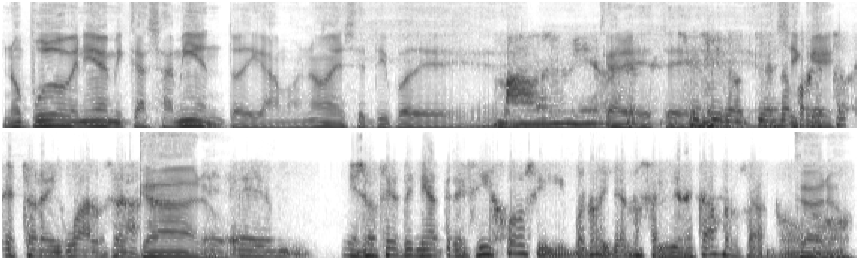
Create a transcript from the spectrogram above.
no pudo venir a mi casamiento, digamos, ¿no? Ese tipo de... Madre mía. Este, sí, lo entiendo, porque esto, era igual, o sea... Claro. Eh, eh, mi socia tenía tres hijos y bueno, ella no salía de casa, o sea, no,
